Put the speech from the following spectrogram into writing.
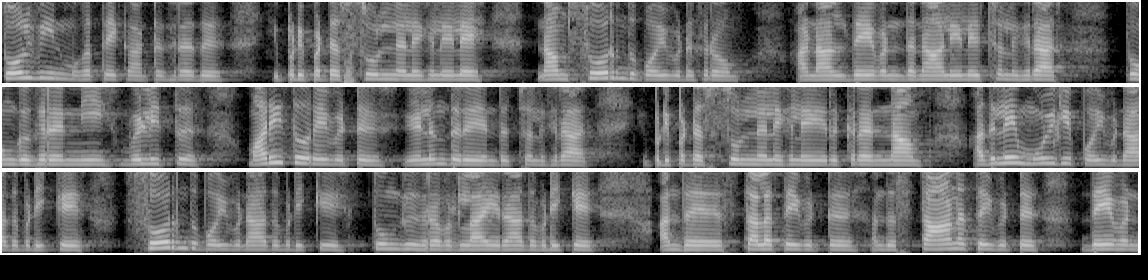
தோல்வியின் முகத்தை காட்டுகிறது. இப்படிப்பட்ட சூழ்நிலைகளிலே நாம் சோர்ந்து போய்விடுகிறோம். ஆனால் தேவன் இந்த நாளிலே சொல்கிறார் தூங்குகிற நீ வெளித்து மறித்தோரை விட்டு எழுந்திரு என்று சொல்கிறார் இப்படிப்பட்ட சூழ்நிலைகளே இருக்கிற நாம் அதிலே மூழ்கி போய் விடாதபடிக்கு சோர்ந்து போய் விடாதபடிக்கு தூங்குகிறவர்களாயிராதபடிக்கு அந்த ஸ்தலத்தை விட்டு அந்த ஸ்தானத்தை விட்டு தேவன்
